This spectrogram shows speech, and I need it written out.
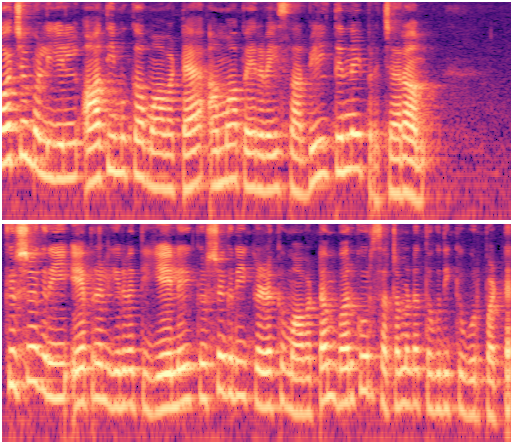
போச்சம்பள்ளியில் அதிமுக மாவட்ட அம்மா பேரவை சார்பில் திண்ணை பிரச்சாரம். கிருஷ்ணகிரி ஏப்ரல் இருபத்தி ஏழு கிருஷ்ணகிரி கிழக்கு மாவட்டம் பர்கூர் சட்டமன்ற தொகுதிக்கு உட்பட்ட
